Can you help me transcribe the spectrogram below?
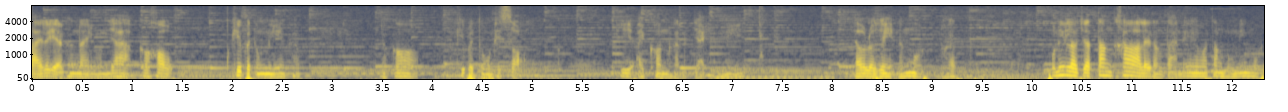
รายละเอียดข้างในมันยากก็เข้า คลิกไปตรงนี้ครับ แล้วก็คลิกไปตรงที่ 2 ที่ไอคอนขนาดใหญ่ตรงนี้ แล้วเราจะเห็นทั้งหมดครับพวกนี้เราจะตั้งค่าอะไรต่างๆนี่มาตั้งตรงนี้หมด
